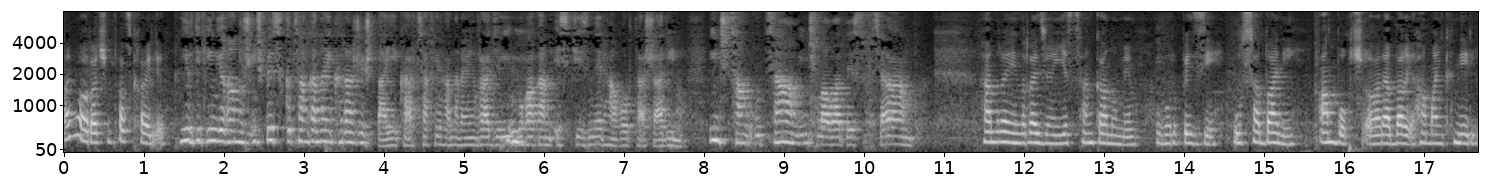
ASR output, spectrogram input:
Այո, առաջընթաց քայլ է։ Եվդիկին Գեղանուշ, ինչպես կցանկանայիք հրաժեշտ տայիք Արցախի հանրային ռադիոյի յուղական էսքիզներ հաղորդաշարին։ Ինչ ցանկությամբ, ինչ լավատեսությամբ։ Հանրային ռադիոն ես ցանկանում եմ, որպեսզի ուսաբանի ամբողջ Ղարաբաղի համայնքների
